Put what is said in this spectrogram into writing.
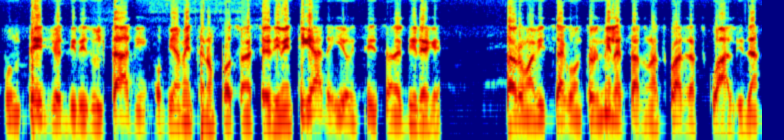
punteggio e di risultati ovviamente non possono essere dimenticate. Io insisto nel dire che la Roma vista contro il Milan è stata una squadra squallida,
